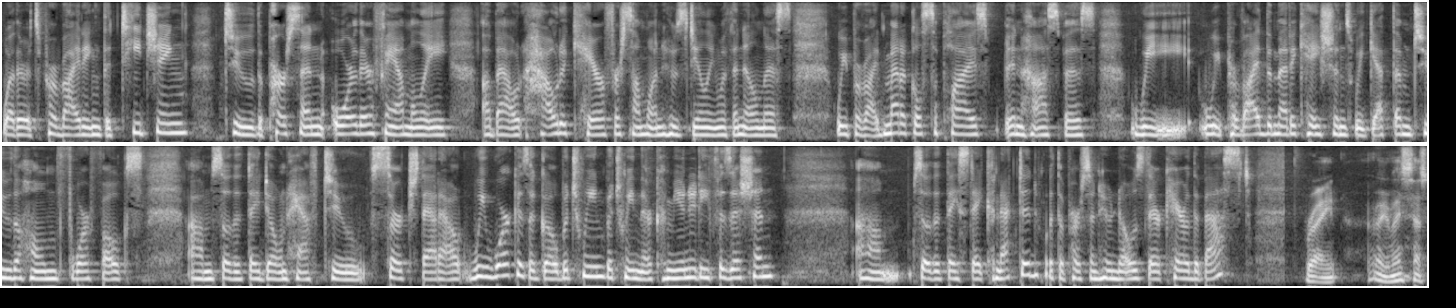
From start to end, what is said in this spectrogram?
whether it's providing the teaching to the person or their family about how to care for someone who's dealing with an illness. We provide medical supplies in hospice. We, we provide the medications. We get them to the home for folks um, so that they don't have to search that out. We work as a go between between their community physician um, so that they stay connected with the person who knows their care the best. right? Right, it makes sense.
